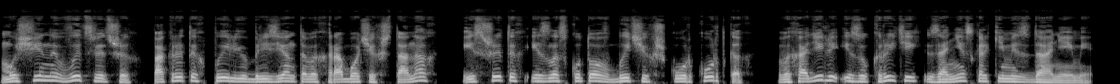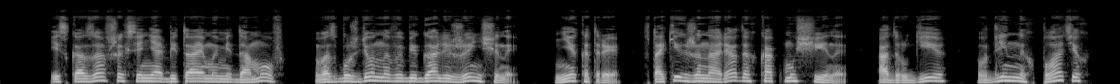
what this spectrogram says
Мужчины в выцветших, покрытых пылью брезентовых рабочих штанах и сшитых из лоскутов бычьих шкур куртках выходили из укрытий за несколькими зданиями. Из казавшихся необитаемыми домов возбужденно выбегали женщины, некоторые в таких же нарядах, как мужчины, а другие в длинных платьях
